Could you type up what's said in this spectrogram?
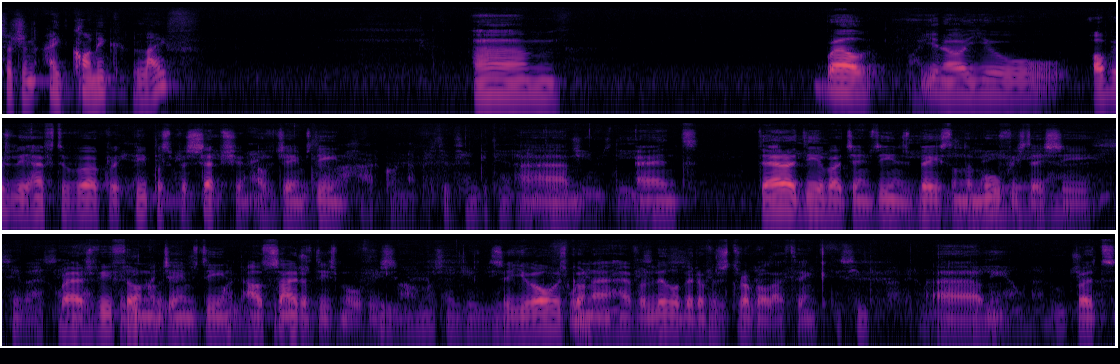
such an iconic life? Um, well, you know, you obviously have to work with people's perception of James Dean. Um, and their idea about James Dean is based on the movies they see, whereas we film in James Dean outside of these movies. So you're always going to have a little bit of a struggle, I think. Um, but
